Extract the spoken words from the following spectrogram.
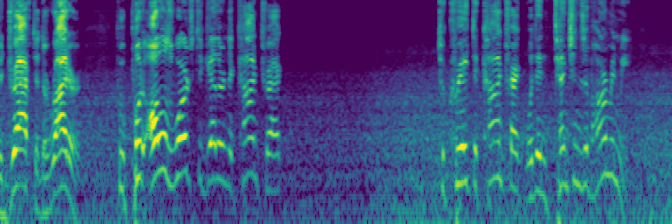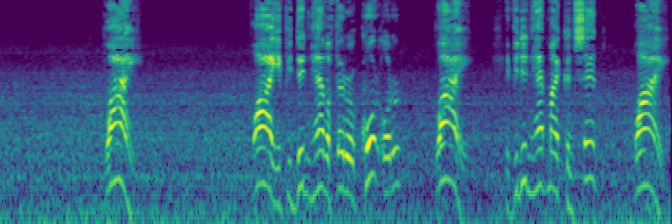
the drafter, the writer, who put all those words together in the contract to create the contract with intentions of harming me. Why? Why? If you didn't have a federal court order, why? If you didn't have my consent, why?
